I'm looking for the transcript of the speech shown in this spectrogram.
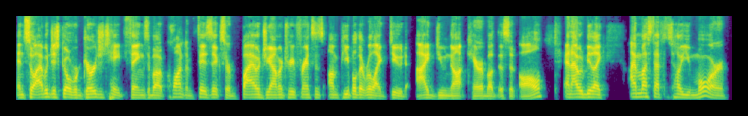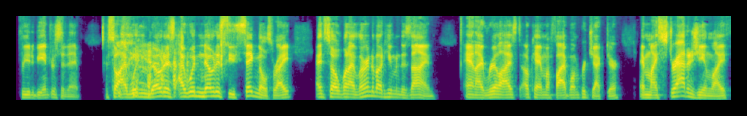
and so I would just go regurgitate things about quantum physics or biogeometry, for instance, on people that were like, dude, I do not care about this at all. And I would be like, I must have to tell you more for you to be interested in it. So I wouldn't notice, I wouldn't notice these signals, right? And so when I learned about human design and I realized, okay, I'm a 5-1 projector, and my strategy in life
